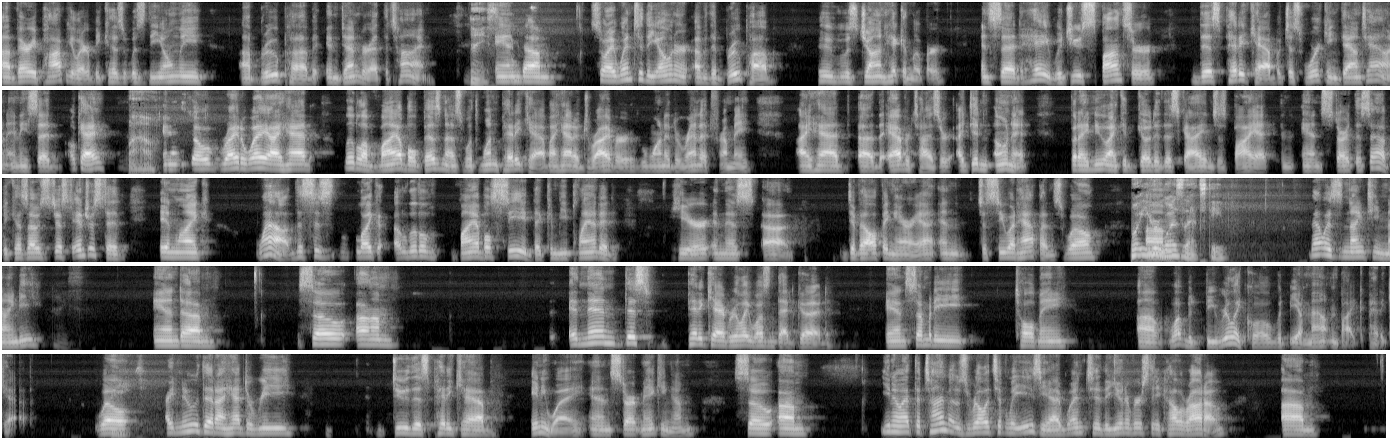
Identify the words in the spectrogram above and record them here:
uh, very popular because it was the only uh, brew pub in Denver at the time. Nice. And um, so I went to the owner of the brew pub, who was John Hickenlooper, and said, Hey, would you sponsor this pedicab just working downtown? And he said, Okay. Wow. And so right away, I had little a viable business with one pedicab. I had a driver who wanted to rent it from me. I had uh, the advertiser. I didn't own it, but I knew I could go to this guy and just buy it and, and start this out because I was just interested in like, wow, this is like a little viable seed that can be planted here in this uh, developing area and just see what happens. Well, what year um, was that, Steve? That was 1990. And um, so, um, and then this pedicab really wasn't that good. And somebody told me uh, what would be really cool would be a mountain bike pedicab. Well, right. I knew that I had to redo this pedicab anyway and start making them. So, um, you know, at the time it was relatively easy. I went to the University of Colorado um,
